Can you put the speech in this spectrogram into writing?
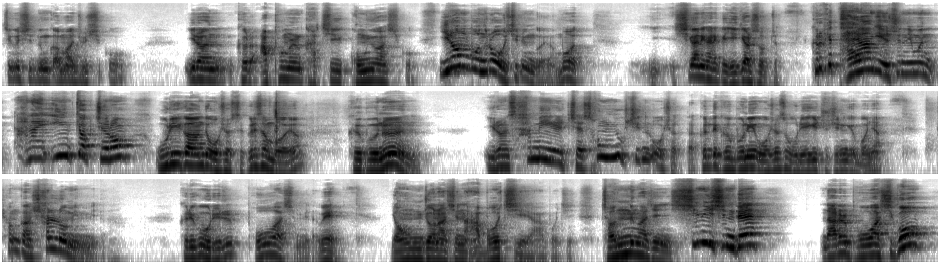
찌그시 눈 감아 주시고 이런 그 아픔을 같이 공유하시고 이런 분으로 오시는 거예요. 뭐 시간이 가니까 얘기할 수 없죠. 그렇게 다양하게 예수님은 하나의 인격체로 우리 가운데 오셨어요. 그래서 뭐예요? 그분은 이런 삼위일체 성육신으로 오셨다. 근데 그분이 오셔서 우리에게 주시는 게 뭐냐? 평강 샬롬입니다. 그리고 우리를 보호하십니다. 왜? 영존하신 아버지의 아버지. 전능하신 신이신데 나를 보호하시고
